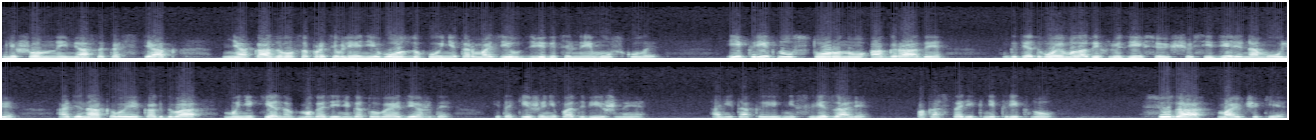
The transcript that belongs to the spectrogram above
лишенный мяса костяк не оказывал сопротивления воздуху и не тормозил двигательные мускулы, и крикнул в сторону ограды, где двое молодых людей все еще сидели на муле, одинаковые, как два манекена в магазине готовой одежды, и такие же неподвижные. Они так и не слезали, пока старик не крикнул «Сюда, мальчики!»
